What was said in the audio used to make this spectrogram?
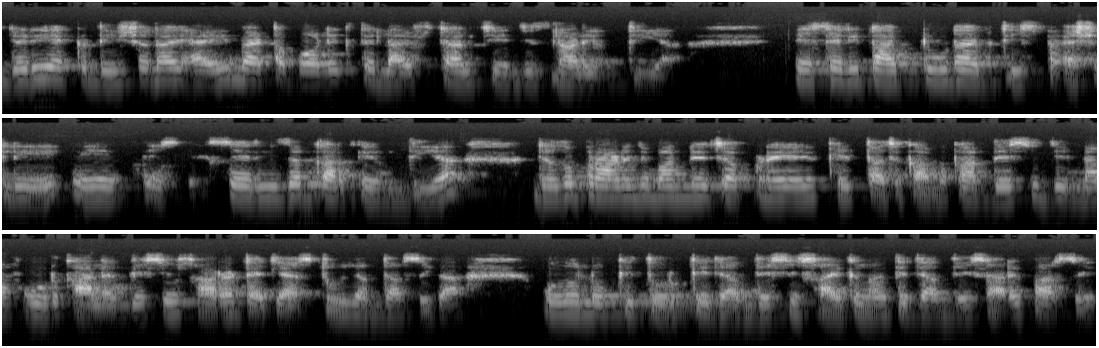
ਜਿਹੜੀ ਇੱਕ ਕੰਡੀਸ਼ਨ ਹੈ ਹੈ ਹੀ ਮੈਟਾਬੋਲਿਕ ਤੇ ਲਾਈਫ ਸਟਾਈਲ ਚੇਂਜਸ ਨਾਲ ਹੀ ਹੁੰਦੀ ਆ। ਇਸੇ ਦੀ ਟਾਈਪ 2 ਡਾਇਬੀਟੀਜ਼ ਸਪੈਸ਼ਲੀ ਇਹ ਇਸੇ ਰੀਜ਼ਨ ਕਰਕੇ ਹੁੰਦੀ ਆ। ਜਦੋਂ ਪੁਰਾਣੇ ਜ਼ਮਾਨੇ 'ਚ ਆਪਣੇ ਖੇਤਾਂ 'ਚ ਕੰਮ ਕਰਦੇ ਸੀ, ਜਿੰਨਾ ਫੂਡ ਖਾ ਲੈਂਦੇ ਸੀ, ਉਹ ਸਾਰਾ ਡਾਈਜੈਸਟ ਹੋ ਜਾਂਦਾ ਸੀਗਾ। ਉਦੋਂ ਲੋਕੀ ਤੁਰ ਕੇ ਜਾਂਦੇ ਸੀ ਸਾਈਕਲਾਂ ਤੇ ਜਾਂਦੇ ਸਾਰੇ ਪਾਸੇ।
